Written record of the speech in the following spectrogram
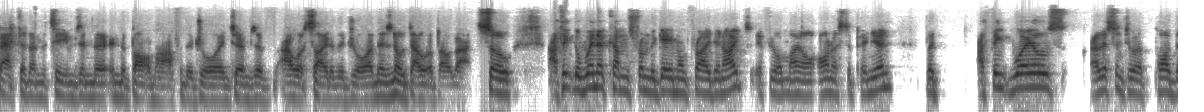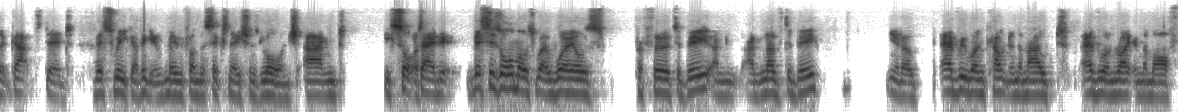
better than the teams in the in the bottom half of the draw in terms of our side of the draw, and there's no doubt about that. So I think the winner comes from the game on Friday night, if you want my honest opinion. But I think Wales. I listened to a pod that Gats did this week. I think it was maybe from the Six Nations launch, and he sort of said this is almost where Wales prefer to be and and love to be. You know, everyone counting them out, everyone writing them off.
